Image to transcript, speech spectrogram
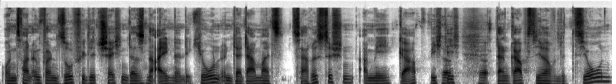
Und es waren irgendwann so viele Tschechen, dass es eine eigene Legion in der damals zaristischen Armee gab, wichtig. Ja, ja. Dann gab es die Revolution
